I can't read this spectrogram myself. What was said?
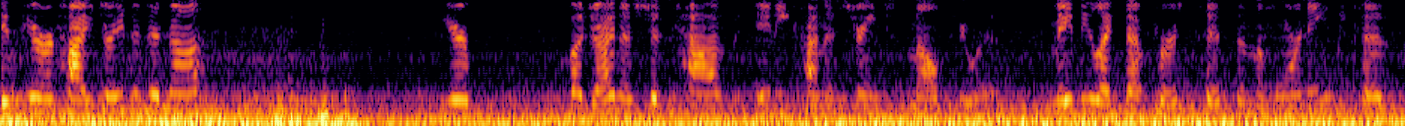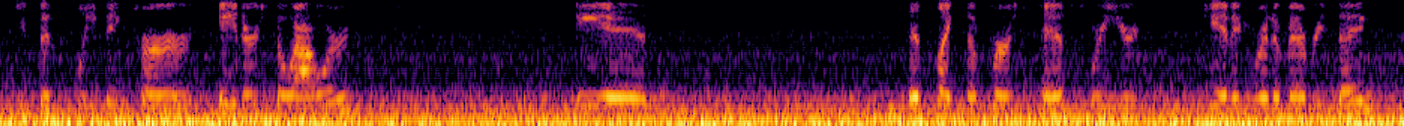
If you're hydrated enough, your vagina shouldn't have any kind of strange smell to it. Maybe like that first piss in the morning because you've been sleeping for eight or so hours and it's like the first piss where you're getting rid of everything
